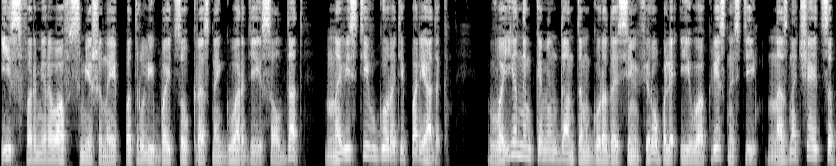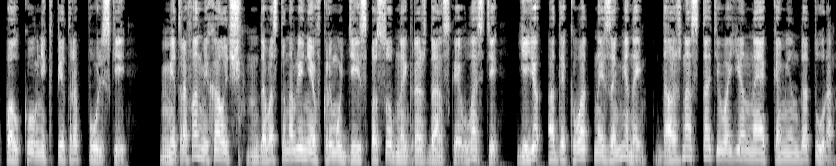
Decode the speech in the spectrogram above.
и, сформировав смешанные патрули бойцов Красной гвардии и солдат, навести в городе порядок. Военным комендантом города Симферополя и его окрестностей назначается полковник Петропольский. Митрофан Михайлович до восстановления в Крыму дееспособной гражданской власти ее адекватной заменой должна стать военная комендатура.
